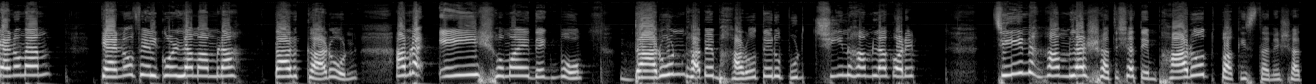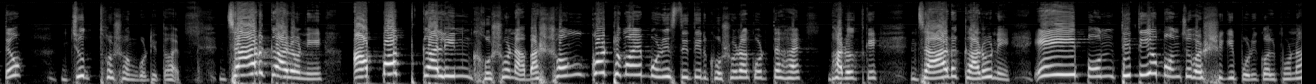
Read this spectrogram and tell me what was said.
কেন ম্যাম কেন ফেল করলাম আমরা? তার কারণ, আমরা এই সময়ে দেখব দারুণভাবে ভারতের উপর চীন হামলা করে। চীন হামলার সাথে সাথে ভারত পাকিস্তানের সাথেও যুদ্ধ সংগঠিত হয়। যার কারণে আপাতকালীন ঘোষণা বা সংকটময় পরিস্থিতির ঘোষণা করতে হয় ভারতকে। যার কারণে এই তৃতীয় পঞ্চবার্ষিকী পরিকল্পনা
